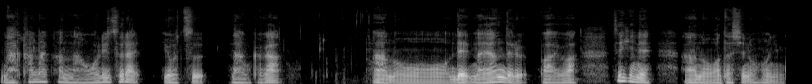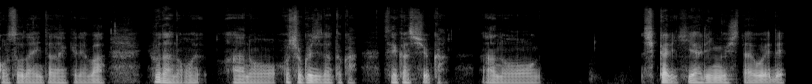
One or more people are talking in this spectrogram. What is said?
なかなか治りづらい腰痛なんかが、あの、で悩んでる場合は、ぜひね、あの、私の方にご相談いただければ、普段の、あの、お食事だとか、生活習慣、あの、しっかりヒアリングした上で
